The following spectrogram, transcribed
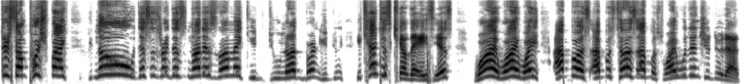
there's some pushback. No, this is right. This is not Islamic. You do not burn. You do you can't just kill the atheist. Why? Why? Why? Abbas, Abbas, tell us, Abbas, why wouldn't you do that?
